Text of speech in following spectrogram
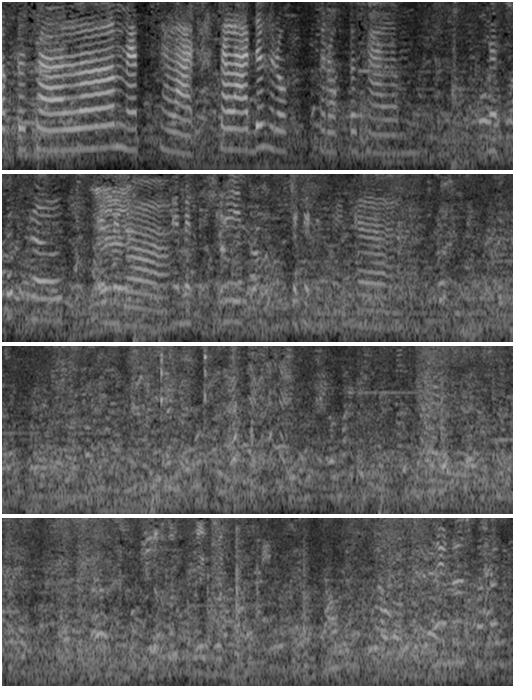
Roktesalem met salad. Salade rok Roktesalem. Met stokbrood en met friet. Lekker. Enak.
